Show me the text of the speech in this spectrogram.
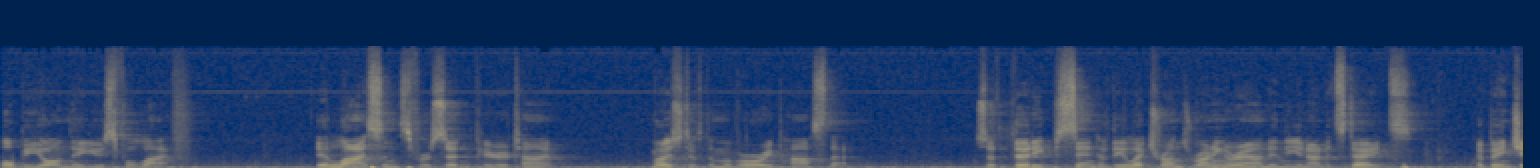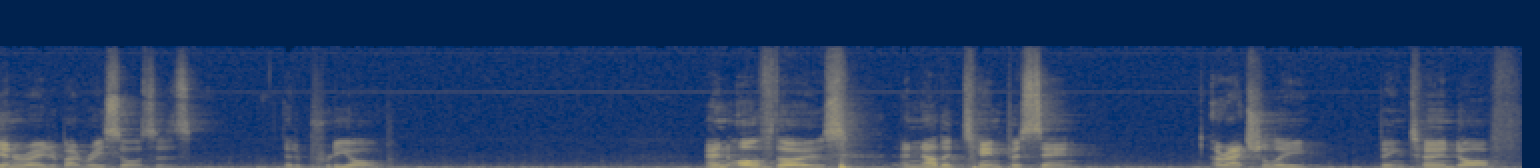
or beyond their useful life. They're licensed for a certain period of time. Most of them have already passed that. So 30% of the electrons running around in the United States have been generated by resources that are pretty old. And of those, another 10% are actually being turned off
